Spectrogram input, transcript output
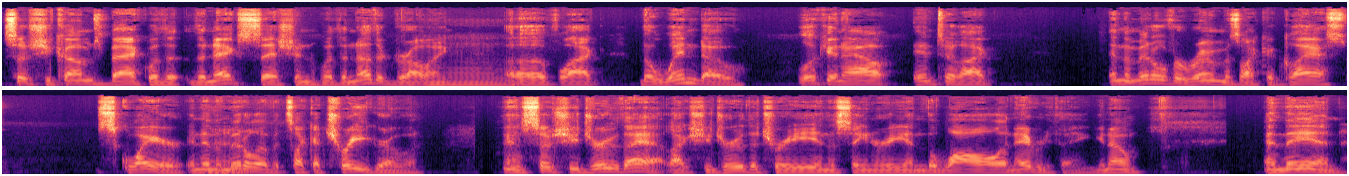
So she comes back with the, the next session with another drawing Mm. of like the window looking out into like in the middle of a room is like a glass square, and in the middle of it's like a tree growing. And so she drew that, like she drew the tree and the scenery and the wall and everything, you know. And then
